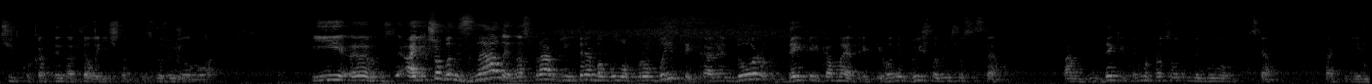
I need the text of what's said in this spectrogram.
чітко картина археологічна зрозуміла була. І, е, а якщо б вони знали, насправді їм треба було пробити коридор в декілька метрів, і вони вийшли в іншу систему. Там декілька ну, просто у них не було схем. Так їм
